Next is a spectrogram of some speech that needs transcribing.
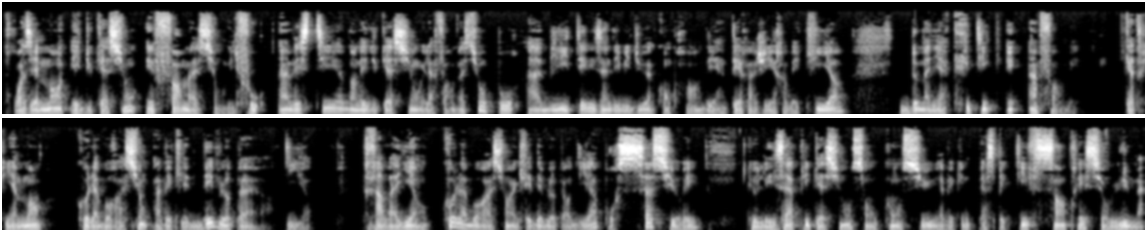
Troisièmement, éducation et formation. Il faut investir dans l'éducation et la formation pour habiliter les individus à comprendre et interagir avec l'IA de manière critique et informée. Quatrièmement, collaboration avec les développeurs d'IA. Travailler en collaboration avec les développeurs d'IA pour s'assurer que les applications sont conçues avec une perspective centrée sur l'humain.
